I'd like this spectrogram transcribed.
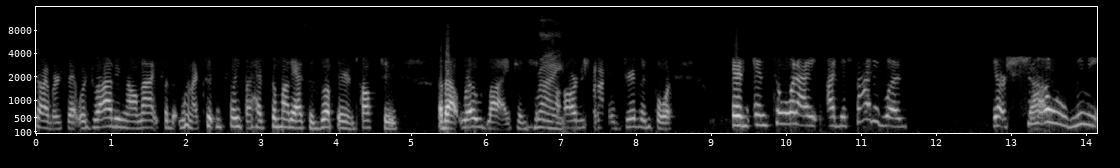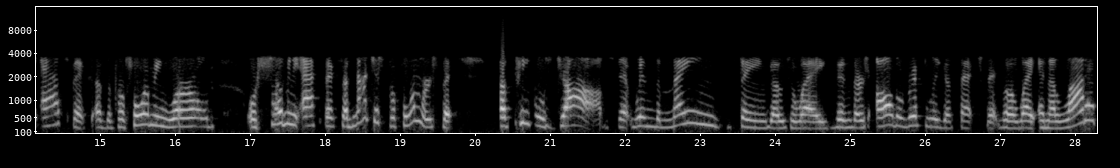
drivers that were driving all night, so that when I couldn't sleep, I had somebody I could go up there and talk to about road life and you Right. know, artists I had driven for. And and so what I I decided was there are so many aspects of the performing world or so many aspects of not just performers but of people's jobs that when the main thing goes away then there's all the rippling effects that go away. And a lot of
